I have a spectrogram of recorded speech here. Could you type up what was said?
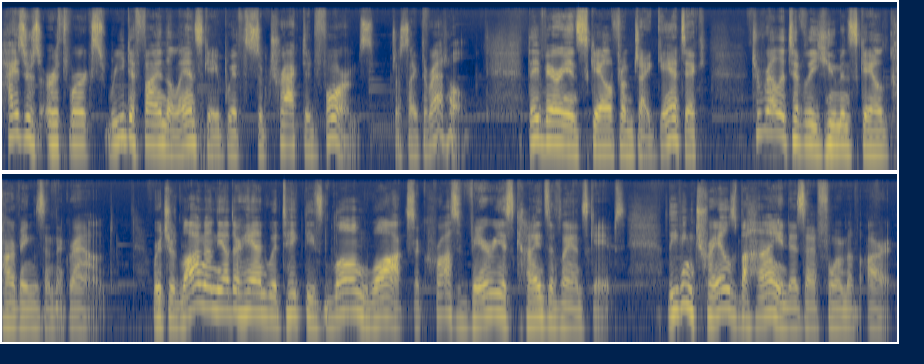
Heizer's earthworks redefine the landscape with subtracted forms, just like the rat hole. They vary in scale from gigantic to relatively human-scaled carvings in the ground. Richard Long, on the other hand, would take these long walks across various kinds of landscapes, leaving trails behind as a form of art.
